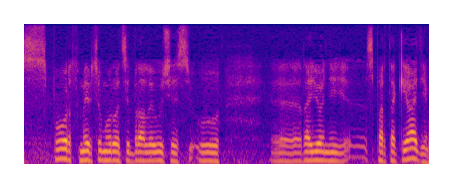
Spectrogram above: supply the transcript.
спорт, ми в цьому році брали участь у е, районній спартакіаді,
